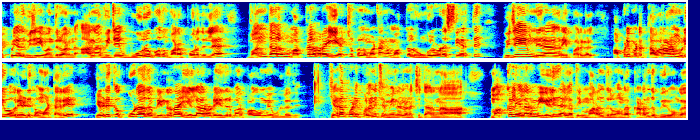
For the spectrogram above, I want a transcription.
எப்படியாவது விஜய் வந்துருவார்னு ஆனால் விஜய் ஒருபோதும் வரப்போகிறது இல்லை வந்தாலும் மக்கள் வர ஏற்றுக்கொள்ள மாட்டாங்க. மக்கள் உங்களோட சேர்த்து விஜயும் நிராகரிப்பார்கள். அப்படிப்பட்ட தவறான முடிவு அவர் எடுக்க மாட்டார். எடுக்கக்கூடாது அப்படின்றது அப்படின்றதான் எல்லாரோட எதிர்பார்ப்பாகவுமே உள்ளது. எடப்பாடி பழனிசாமி என்ன நினச்சிட்டாருன்னா மக்கள் எல்லாருமே எளிதாக எல்லாத்தையும் மறந்துடுவாங்க கடந்து போயிடுவாங்க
